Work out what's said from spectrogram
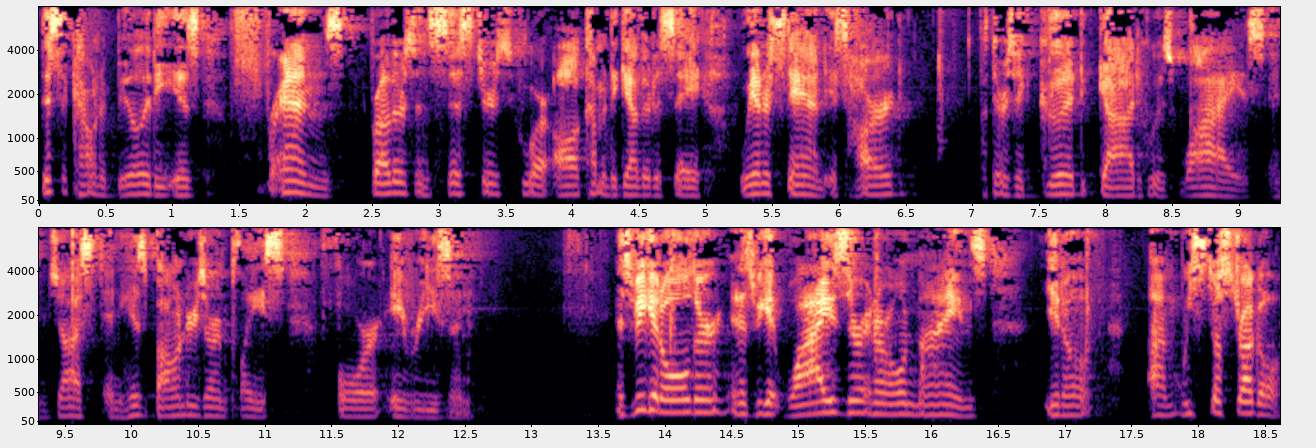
this accountability is friends, brothers and sisters who are all coming together to say, we understand it's hard, but there's a good God who is wise and just and his boundaries are in place for a reason. As we get older and as we get wiser in our own minds, you know, um, we still struggle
